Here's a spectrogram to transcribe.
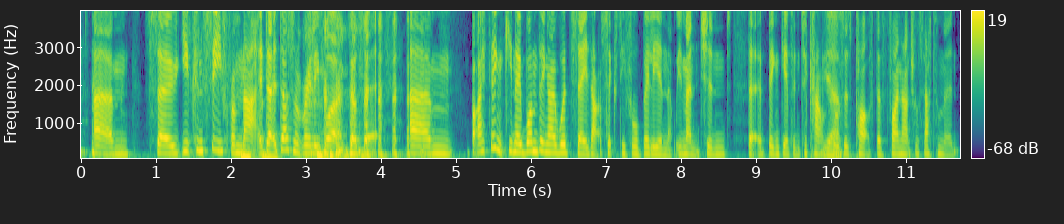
um, so you can see from that, it, it, doesn't really work, does it? Um, but I think, you know, one thing I would say that 64 billion that we mentioned that had been given to councils yeah. as part of the financial settlement,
